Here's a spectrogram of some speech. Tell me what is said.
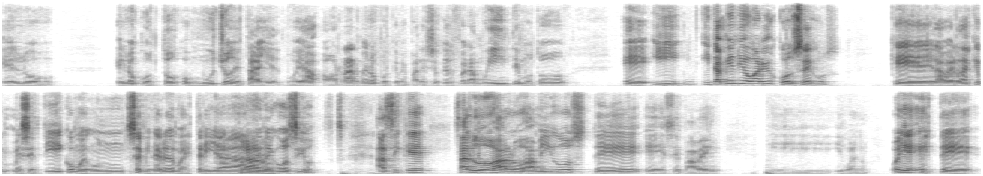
él, lo, él lo contó con mucho detalle. Voy a ahorrármelo porque me pareció que fuera muy íntimo todo. Eh, y, y también dio varios consejos que la verdad es que me sentí como en un seminario de maestría Claro. de negocios. Así que saludos a los amigos de eh, Cepaven. Y, y bueno, oye, este,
